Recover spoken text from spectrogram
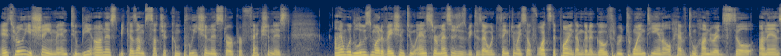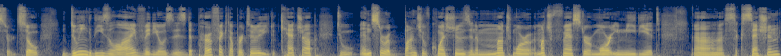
And it's really a shame. And to be honest, because I'm such a completionist or perfectionist, I would lose motivation to answer messages because I would think to myself, what's the point? I'm going to go through 20 and I'll have 200 still unanswered. So, doing these live videos is the perfect opportunity to catch up, to answer a bunch of questions in a much more, much faster, more immediate uh, succession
